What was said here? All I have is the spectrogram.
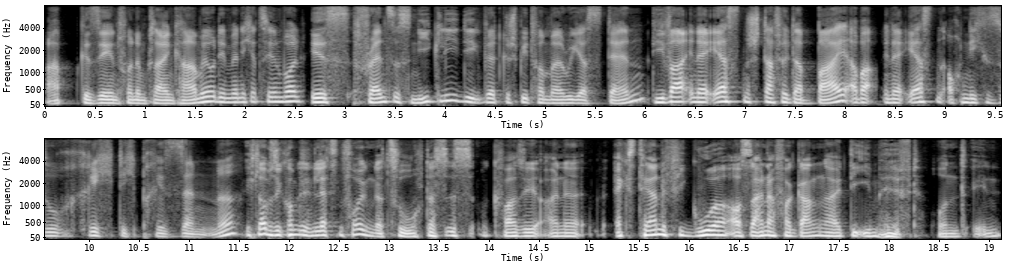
abgesehen von einem kleinen Cameo, den wir nicht erzählen wollen, ist Frances Neagley, die wird gespielt von Maria Stan. Die war in der ersten Staffel dabei, aber in der ersten auch nicht so richtig präsent, ne? Ich glaube, sie kommt in den letzten Folgen dazu. Das ist quasi eine externe Figur aus seiner Vergangenheit, die ihm hilft. Und in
